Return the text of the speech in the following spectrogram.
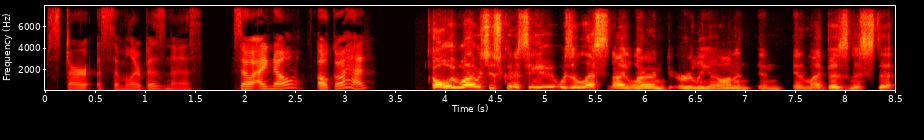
start a similar business. So I know. Oh, go ahead. Oh well, I was just going to say it was a lesson I learned early on in, in in my business that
